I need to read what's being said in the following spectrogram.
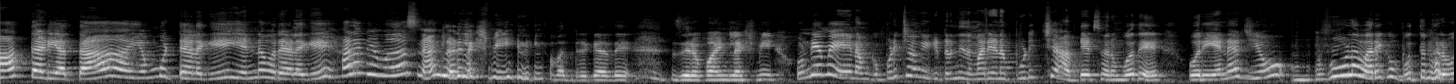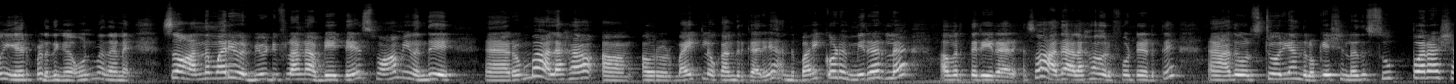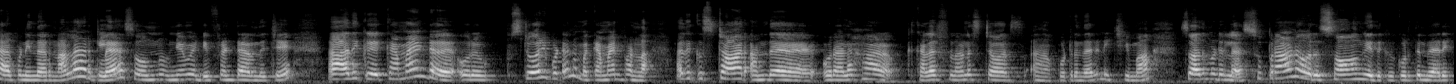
ஆத்தாடி அத்தா எம்முட்டை அழகு என்ன ஒரு அழகு? ஹலோ வியூவர்ஸ் நாங்களோட லக்ஷ்மி. நீங்கள் பார்த்துருக்காது ஜீரோ பாயிண்ட் லக்ஷ்மி. உண்மையுமே நமக்கு பிடிச்சவங்க கிட்டேருந்து இந்த மாதிரியான பிடிச்ச அப்டேட்ஸ் வரும்போது ஒரு எனர்ஜியும் மூளை வரைக்கும் புத்துணர்வும் ஏற்படுதுங்க. உண்மை தானே ஸோ அந்த மாதிரி ஒரு பியூட்டிஃபுல்லான அப்டேட்டு சுவாமி வந்து ரொம்ப அழகாக அவர் ஒரு பைக்கில் உட்காந்துருக்காரு அந்த பைக்கோட மிரரில் அவர் தெரிகிறாரு ஸோ அதை அழகாக ஒரு ஃபோட்டோ எடுத்து அது ஒரு ஸ்டோரியாக அந்த லொக்கேஷனில் வந்து சூப்பராக ஷேர் பண்ணியிருந்தார். நல்லா இருக்குல்ல? ஸோ இன்னும் உண்மையுமே டிஃப்ரெண்ட்டாக இருந்துச்சு. அதுக்கு கமெண்ட் ஒரு ஸ்டோரி போட்டால் நம்ம கமெண்ட் பண்ணலாம். அதுக்கு ஸ்டார் அந்த ஒரு அழகாக கலர்ஃபுல்லான ஸ்டார்ஸ் போட்டிருந்தாரு நிச்சயமாக ஸோ அது மட்டும் இல்லை சூப்பரான ஒரு சாங் இதுக்கு கொடுத்துருந்தாரு.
